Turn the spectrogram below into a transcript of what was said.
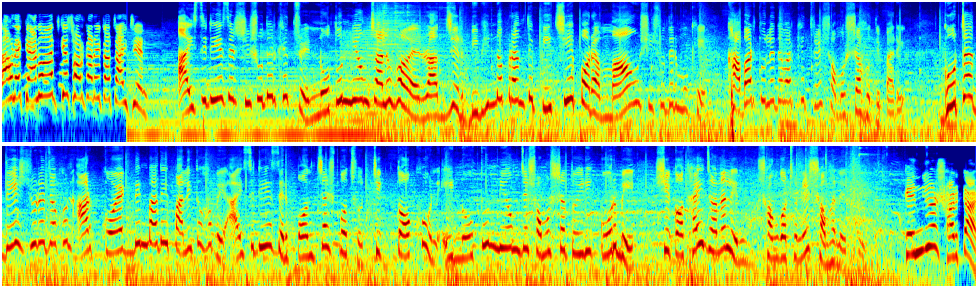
তাহলে কেন আজকে সরকার এটা চাইছেন? আইসিডিএস এর শিশুদের ক্ষেত্রে নতুন নিয়ম চালু হয়। রাজ্যের বিভিন্ন প্রান্তে পিছিয়ে পড়া মা ও শিশুদের মুখে খাবার তুলে দেওয়ার ক্ষেত্রে সমস্যা হতে পারে। গোটা দেশ জুড়ে যখন আর কয়েকদিন বাদেই পালিত হবে আইসিডিএস এর পঞ্চাশ বছর, ঠিক তখন এই নতুন নিয়ম যে সমস্যা তৈরি করবে সে কথাই জানালেন সংগঠনের সভানেত্রী। কেন্দ্রীয় সরকার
